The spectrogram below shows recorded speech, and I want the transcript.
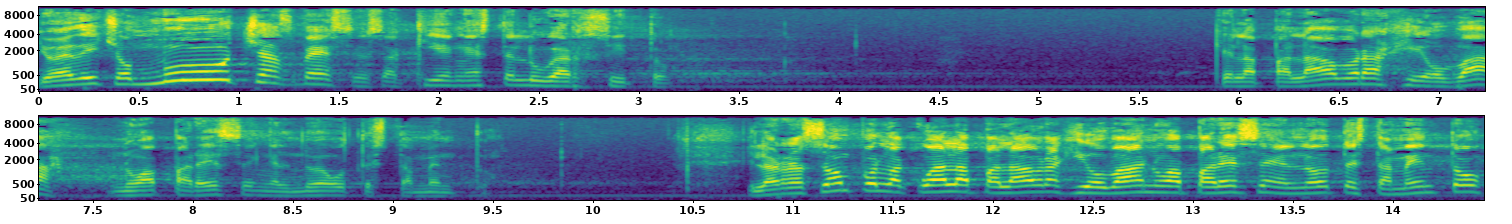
Yo he dicho muchas veces aquí en este lugarcito que la palabra Jehová no aparece en el Nuevo Testamento. Y la razón por la cual la palabra Jehová no aparece en el Nuevo Testamento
